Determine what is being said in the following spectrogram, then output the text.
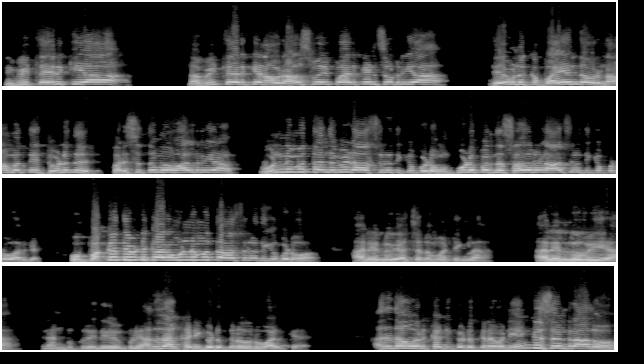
நீ வீட்டுல இருக்கியா? நான் வீட்டுல இருக்கேன் நான் ஒரு ஹவுஸ் ஒய்ஃபா இருக்கேன்னு சொல்றியா? தேவனுக்கு பயந்த ஒரு நாமத்தை தொழுது பரிசுத்தமா வாழ்றியா? உன் நிமித்தம் அந்த வீடு ஆசீர்வதிக்கப்படும். கூட பிறந்த சகோதரர்கள் ஆசீர்வதிக்கப்படுவார்கள். உன் பக்கத்து வீட்டுக்கார உன் நிமித்தம் ஆசீர்வதிக்கப்படுவான். அலே லூயா சொல்ல மாட்டீங்களா? அலே லூயா அன்புக்குரிய தேவ பிள்ளை அதுதான் கனி கொடுக்கிற ஒரு வாழ்க்கை. அதுதான் ஒரு கனி கொடுக்கிறவன். எங்கு சென்றாலும்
